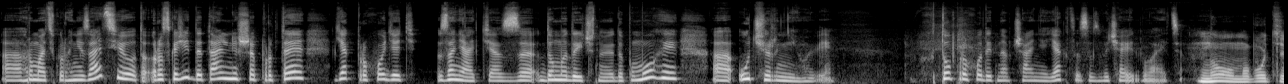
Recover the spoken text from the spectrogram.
громадську організацію. Розкажіть детальніше про те, як проходять заняття з домедичної допомоги у Чернігові. Хто проходить навчання, як це зазвичай відбувається? Ну, мабуть,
